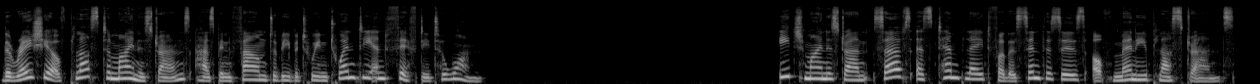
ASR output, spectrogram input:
The ratio of plus to minus strands has been found to be between 20 and 50 to 1. Each minus strand serves as template for the synthesis of many plus strands.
